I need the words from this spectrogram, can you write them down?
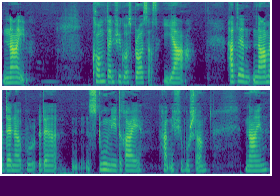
Nein. Kommt deine Figur aus Brawl Stars? Ja. Hat der Name deiner, deiner Stu, nee, drei. Hat nicht vier Buchstaben. Nein.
